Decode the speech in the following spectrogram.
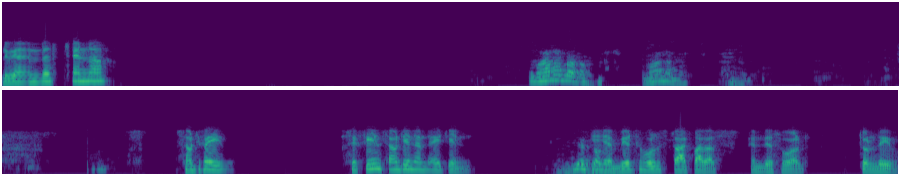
Do we understand now? Subhanallah, doctor. Subhanallah. Seventy-five, sixteen, seventeen, and 18. Yes, doctor. a beautiful start for us in this world to live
